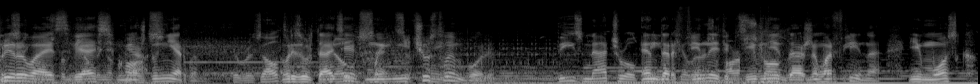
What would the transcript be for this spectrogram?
прерывая связь между нервами. В результате мы не чувствуем боли. Эндорфины эффективнее даже морфина, и мозг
